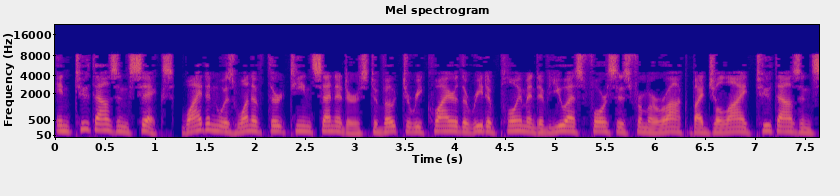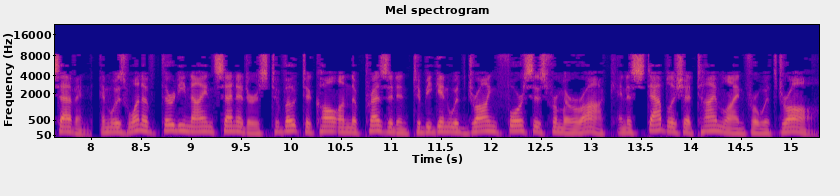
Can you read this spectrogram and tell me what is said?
In 2006, Wyden was one of 13 senators to vote to require the redeployment of U.S. forces from Iraq by July 2007, and was one of 39 senators to vote to call on the president to begin withdrawing forces from Iraq and establish a timeline for withdrawal.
